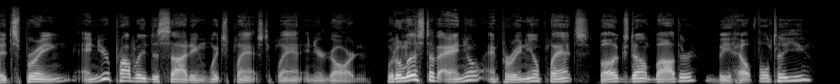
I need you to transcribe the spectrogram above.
It's spring, and you're probably deciding which plants to plant in your garden. Would a list of annual and perennial plants bugs don't bother be helpful to you?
